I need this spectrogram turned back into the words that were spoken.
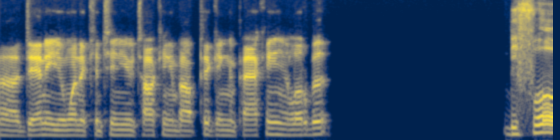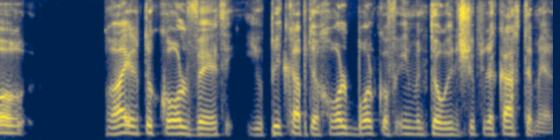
Uh, Dani, you want to continue talking about picking and packing a little bit? Before, prior to COVID, you pick up the whole bulk of inventory and ship to the customer.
